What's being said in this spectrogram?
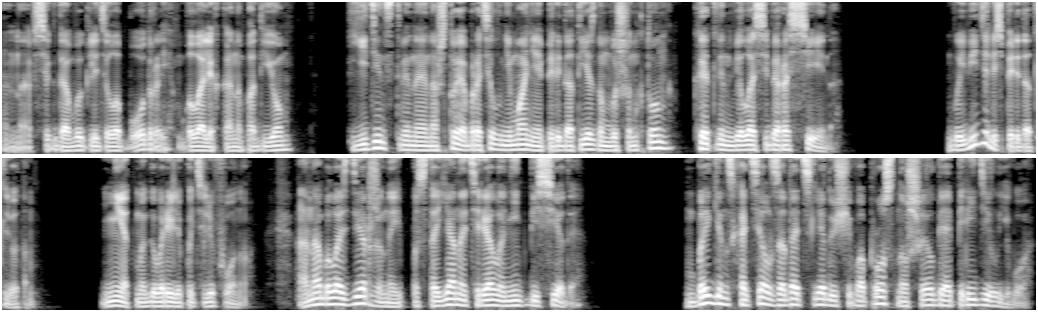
Она всегда выглядела бодрой, была легка на подъем. Единственное, на что я обратил внимание перед отъездом в Вашингтон, Кэтлин вела себя рассеянно. «Вы виделись перед отлетом? «Нет, мы говорили по телефону. Она была сдержанной, постоянно теряла нить беседы. Бэггинс хотел задать следующий вопрос, но Шелби опередил его.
